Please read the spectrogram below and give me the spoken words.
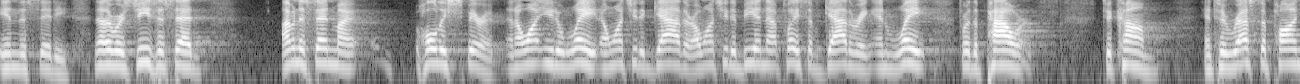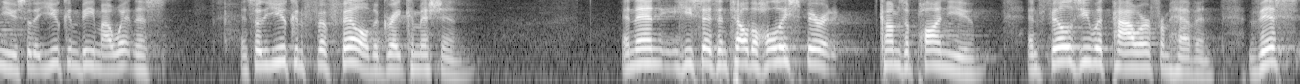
in the city. In other words, Jesus said, I'm going to send my Holy Spirit. And I want you to wait. I want you to gather. I want you to be in that place of gathering and wait for the power to come and to rest upon you so that you can be my witness and so that you can fulfill the Great Commission. And then he says, until the Holy Spirit comes upon you and fills you with power from heaven. This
